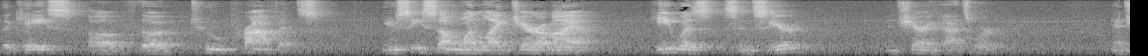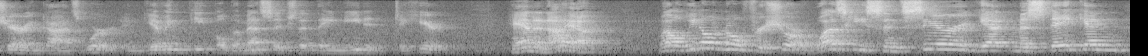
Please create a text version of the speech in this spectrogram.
the case of the two prophets, you see someone like Jeremiah. He was sincere in sharing God's word and sharing God's word and giving people the message that they needed to hear. Hananiah, well, we don't know for sure. Was he sincere yet mistaken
